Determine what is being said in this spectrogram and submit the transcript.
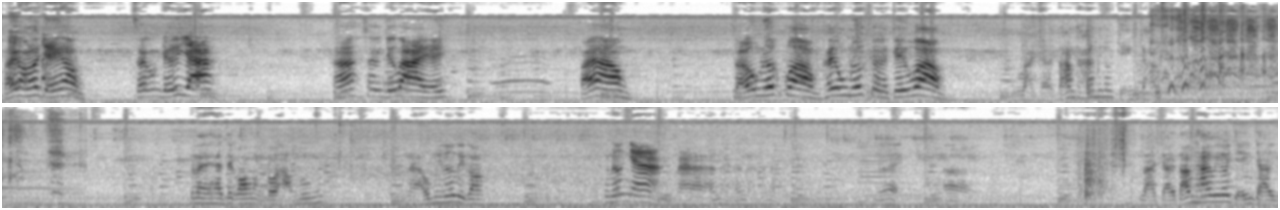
Phải con nói chuyện không? Sao con chửi da hả? Sao con chửi ba vậy? Phải không? Trời uống nước phải không? Thấy uống nước rồi kêu phải không là trời tám tháng mới nói chuyện trời. Cái này hai cha con đồ họng luôn á. Nè uống miếng nước đi con. Uống nước nha. Nè nè nè nè nè nè. Đây. Ờ. Là trời tám tháng mới nói chuyện trời.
